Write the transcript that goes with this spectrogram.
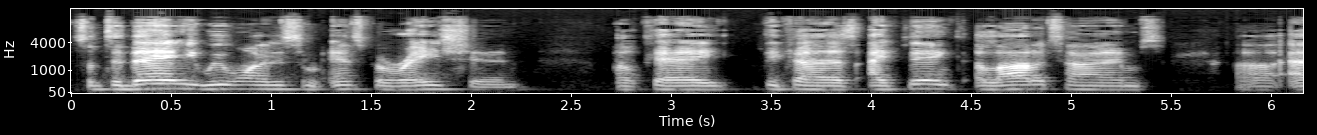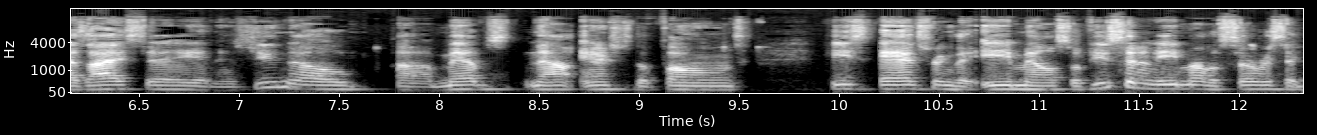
So today we want to do some inspiration, okay? Because I think a lot of times, uh, as I say, and as you know, uh, Mebs now answers the phones He's answering the email. So if you send an email to service at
